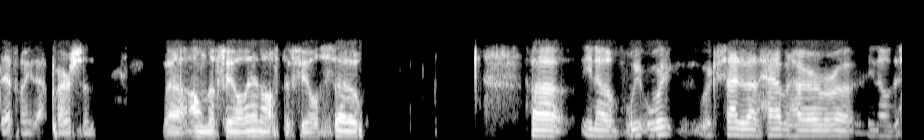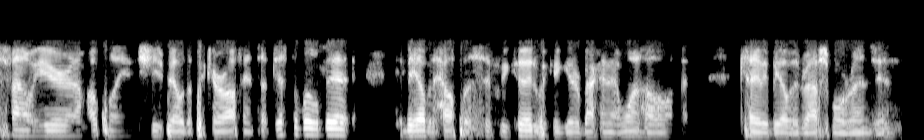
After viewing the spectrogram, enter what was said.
definitely that person uh, on the field and off the field. So, uh, you know, we, we're we're excited about having her, uh, you know, this final year, and I'm hoping she's be able to pick her offense up just a little bit to be able to help us. If we could, we could get her back in that one hole and Kaylee be able to drive some more runs in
